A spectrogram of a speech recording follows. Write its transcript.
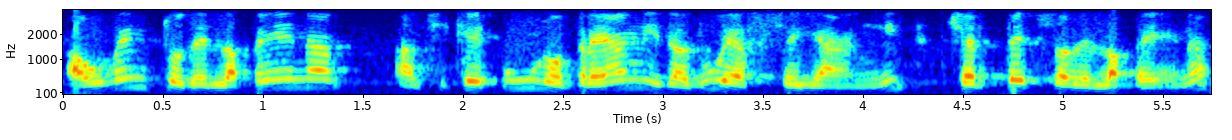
aumento della pena anziché uno o tre anni da due a sei anni, certezza della pena.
